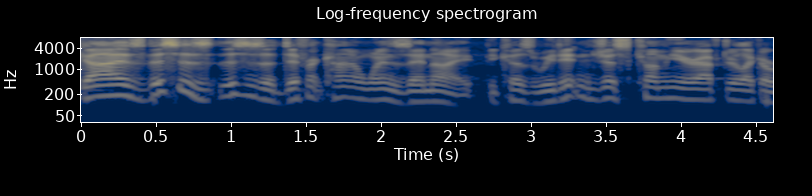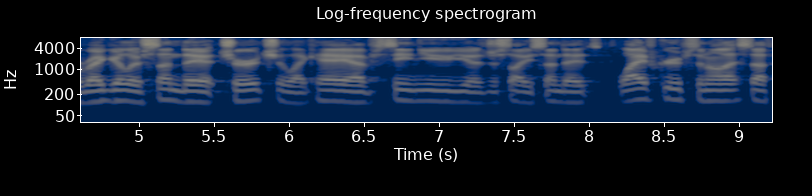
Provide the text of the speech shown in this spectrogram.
Guys, this is this is a different kind of Wednesday night because we didn't just come here after like a regular Sunday at church, like, hey, I've seen you, you know, just saw you Sunday life groups and all that stuff.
